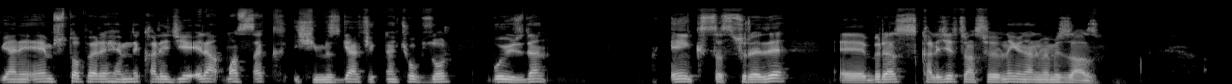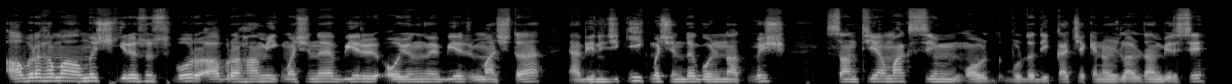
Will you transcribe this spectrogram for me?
Yani hem stopere hem de kaleciye el atmazsak işimiz gerçekten çok zor. Bu yüzden en kısa sürede e, biraz kaleci transferine yönelmemiz lazım. Abraham'ı almış Giresunspor. Abraham ilk maçında bir oyun ve bir maçta yani birinci ilk maçında golünü atmış. Santia Maxim burada dikkat çeken oyunculardan birisi.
